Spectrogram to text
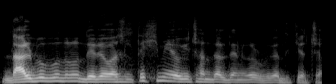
날 부분으로 내려왔을 때 힘이 여기 전달되는 걸 우리가 느꼈죠.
